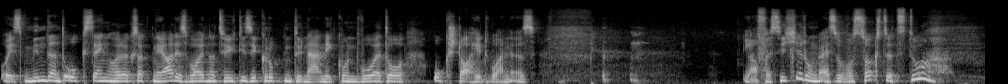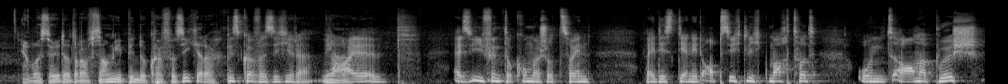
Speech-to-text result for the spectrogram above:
als mindernd angesehen, hat er gesagt, naja, das war halt natürlich diese Gruppendynamik und wo er da angestachelt worden ist. Ja, Versicherung, also was sagst du jetzt du? Ja, was soll ich da drauf sagen? Ich bin doch kein Versicherer. Bist kein Versicherer. Ja. Ja, äh, also ich finde, da kann man schon zahlen, weil das der nicht absichtlich gemacht hat. Und ein armer Bursch,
